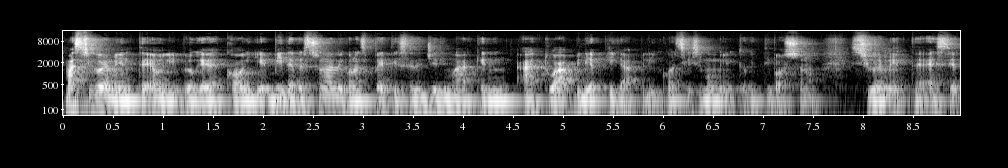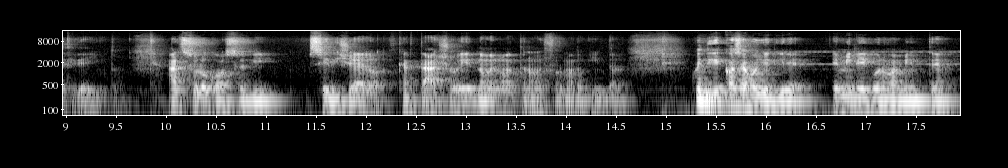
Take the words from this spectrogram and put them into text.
ma sicuramente è un libro che raccoglie vita personale con aspetti e strategie di marketing attuabili e applicabili in qualsiasi momento che ti possono sicuramente esserti di aiuto. Al solo costo di 16 euro cartaceo e 9,99 formato Kindle. Quindi che cosa voglio dire? E mi leggo nuovamente.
